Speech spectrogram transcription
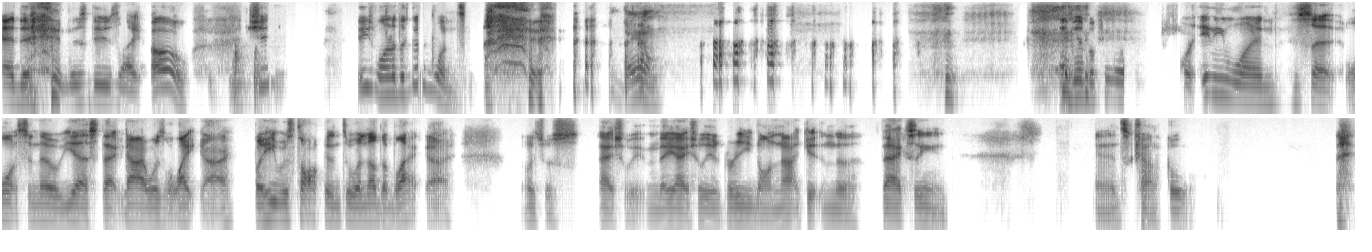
And then this dude's like oh shit he's one of the good ones. Damn and then before before anyone said, wants to know, yes, that guy was a white guy, but he was talking to another black guy, which was actually, and they actually agreed on not getting the vaccine, and it's kind of cool. it's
